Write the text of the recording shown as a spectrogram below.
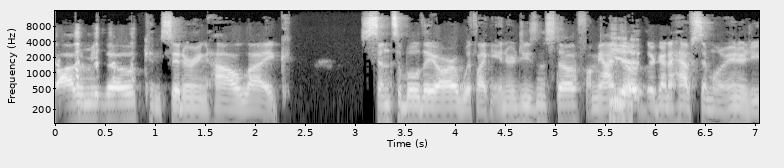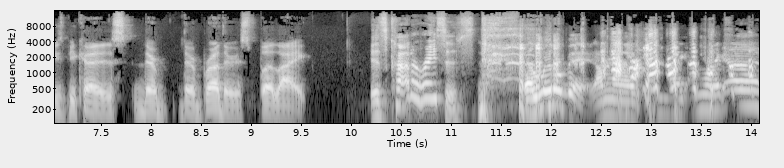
bother me though, considering how like sensible they are with like energies and stuff. I mean, I Yeah. know they're gonna have similar energies because they're they're brothers, but like It's kind of racist. a little bit. I'm like, I'm like, I'm like uh,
